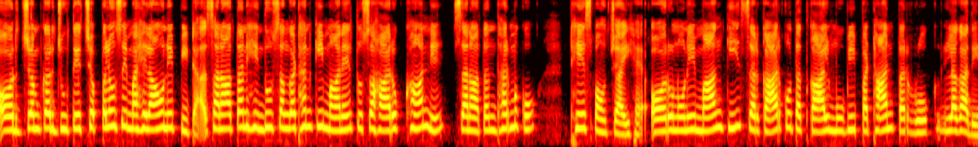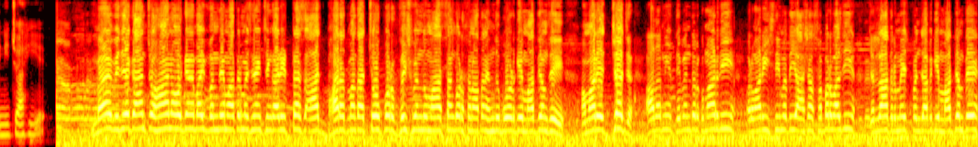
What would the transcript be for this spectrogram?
और जमकर जूते चप्पलों से महिलाओं ने पीटा। सनातन हिंदू संगठन की माने तो शाहरुख खान ने सनातन धर्म को ठेस पहुंचाई है और उन्होंने मांग की सरकार को तत्काल मूवी पठान पर रोक लगा देनी चाहिए। मैं विजयकांत चौहान और भाई वंदे मातरम मिशन चिंगारी ट्रस्ट आज भारत माता चौक पर विश्व हिंदू महासंघ और सनातन हिंदू बोर्ड के माध्यम से हमारे जज आदरणीय देवेंद्र कुमार जी और हमारी श्रीमती आशा सबरवाल जी, जल्लाद रमेश पंजाबी के माध्यम से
